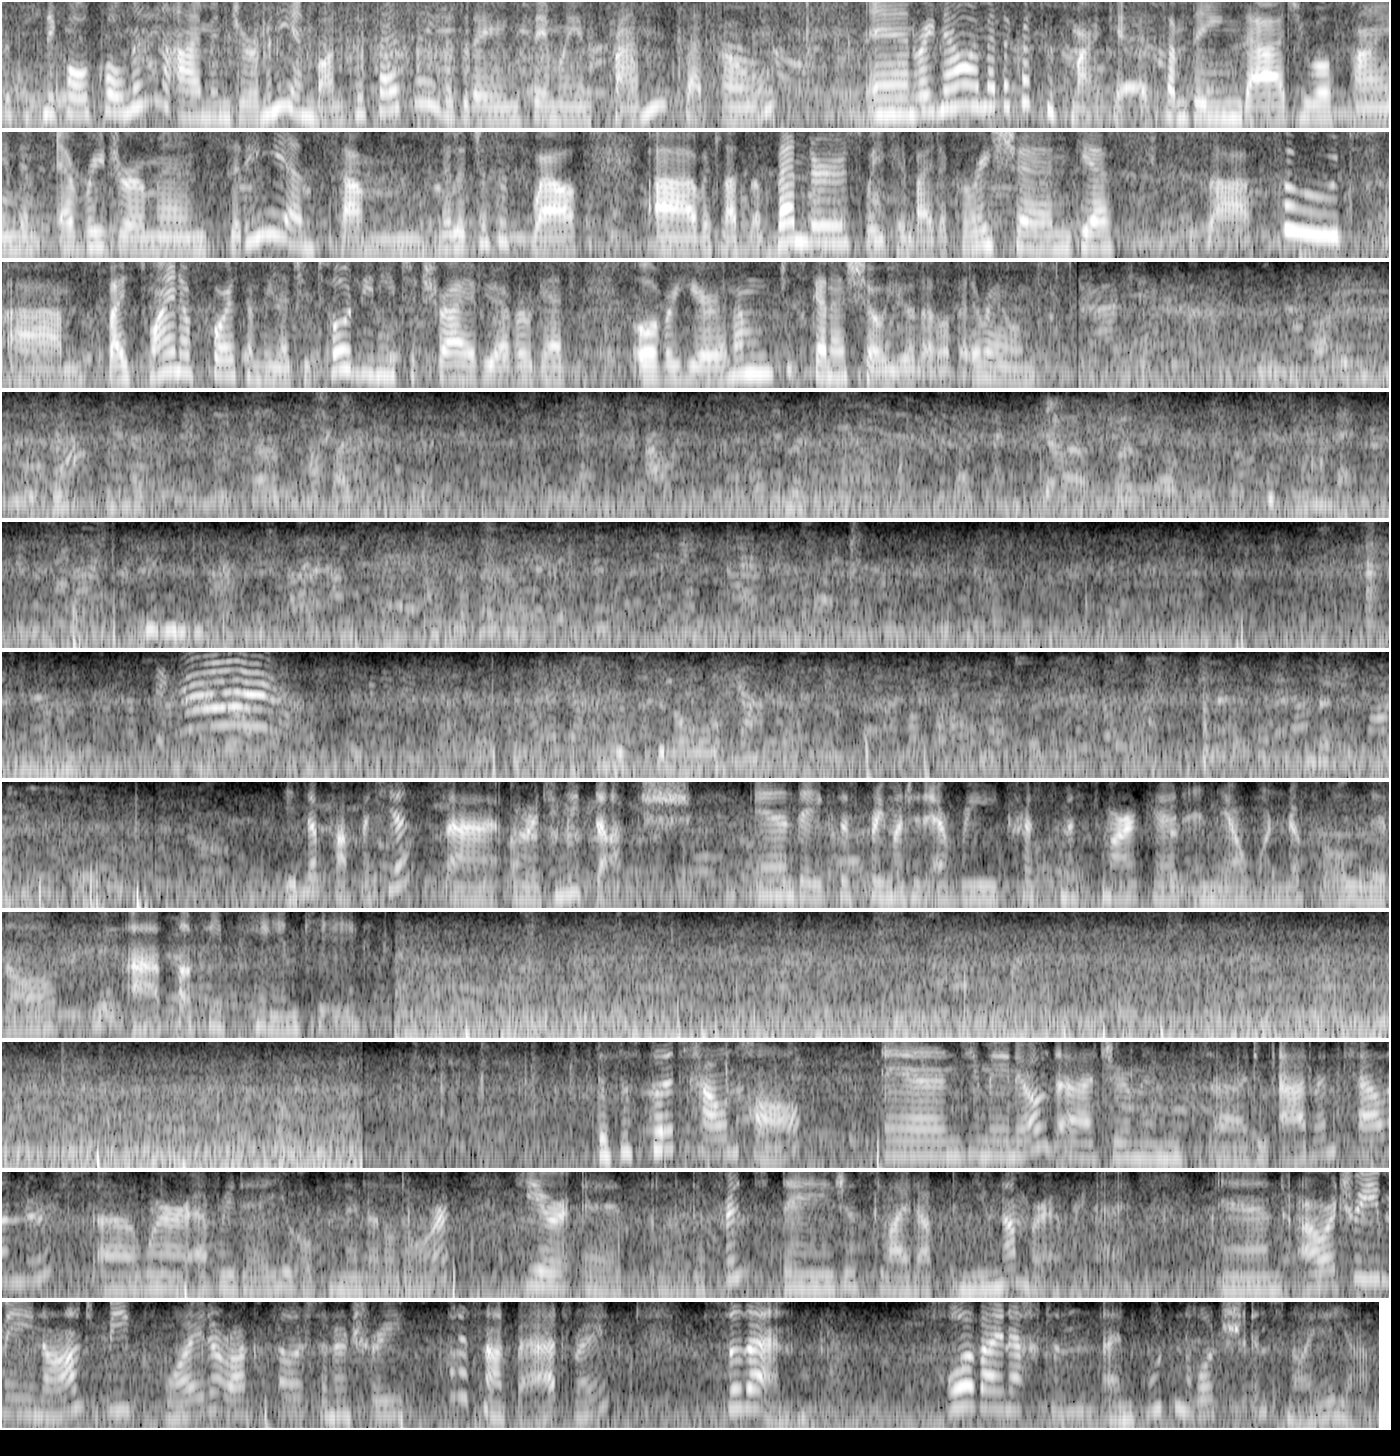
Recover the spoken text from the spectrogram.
this is Nicole Coleman. I'm in Germany, in Bonn precisely, visiting family and friends at home. And right now I'm at the Christmas market, something that you will find in every German city and some villages as well, uh, with lots of vendors where you can buy decoration, gifts, uh, food, um, spiced wine of course, something that you totally need to try if you ever get over here. And I'm just gonna show you a little bit around. Genau. These are poffertjes, uh, originally Dutch, and they exist pretty much at every Christmas market and they're wonderful little uh, puffy pancakes. This is the town hall and you may know that Germans uh, do advent calendars uh, where every day you open a little door. Here it's a little different. They just light up a new number every day. And our tree may not be quite a Rockefeller Center tree, but it's not bad, right? So then, frohe Weihnachten, einen guten Rutsch ins neue Jahr.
